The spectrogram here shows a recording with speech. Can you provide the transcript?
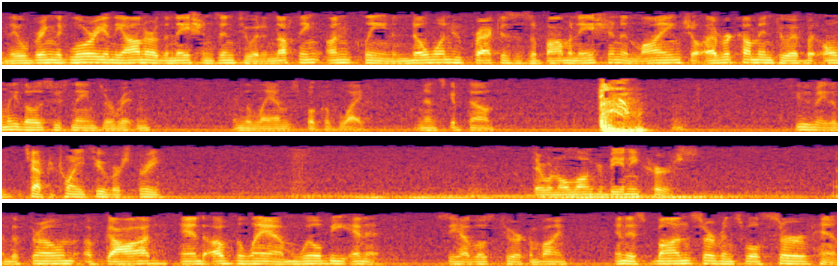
And they will bring the glory and the honor of the nations into it, and nothing unclean, and no one who practices abomination and lying shall ever come into it, but only those whose names are written in the Lamb's book of life. And then skip down. Excuse me, to chapter 22, verse 3. There will no longer be any curse, and the throne of God and of the Lamb will be in it see how those two are combined. And his bond servants will serve him.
